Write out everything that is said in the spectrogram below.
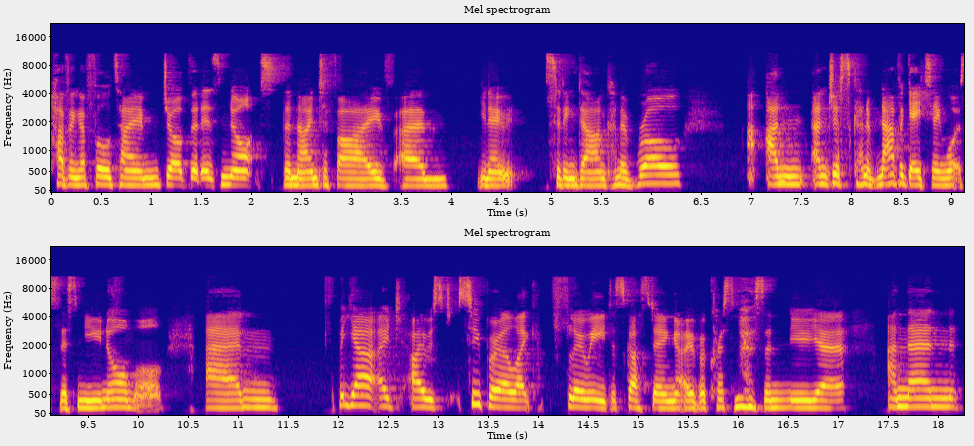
having a full time job that is not the nine to five, um, you know, sitting down kind of role and and just kind of navigating what's this new normal. Um, but yeah, I I was super like fluey, disgusting over Christmas and New Year, and then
